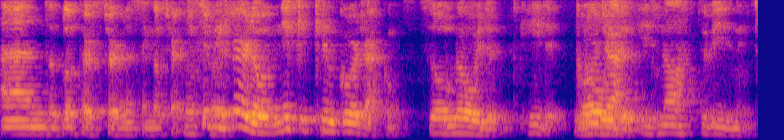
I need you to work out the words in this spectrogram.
and the Bloodthirster in a single charge. That's To be fair though, Nick had killed Gordrakk once. So No, he didn't. he did. No, he Gordrakk didn't. is not the bee's knees.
